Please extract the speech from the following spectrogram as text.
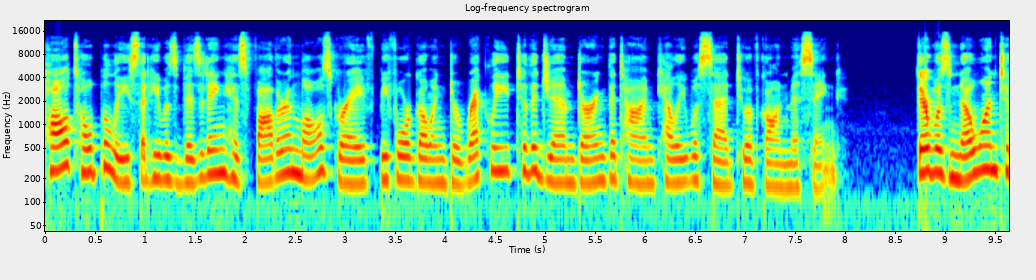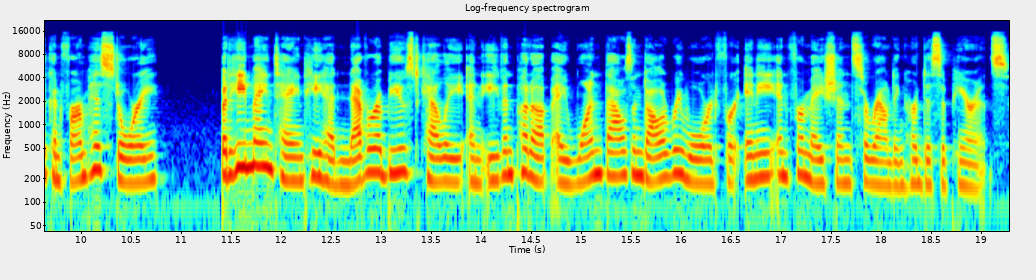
Paul told police that he was visiting his father in law's grave before going directly to the gym during the time Kellie was said to have gone missing. There was no one to confirm his story, but he maintained he had never abused Kellie and even put up a $1,000 reward for any information surrounding her disappearance.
